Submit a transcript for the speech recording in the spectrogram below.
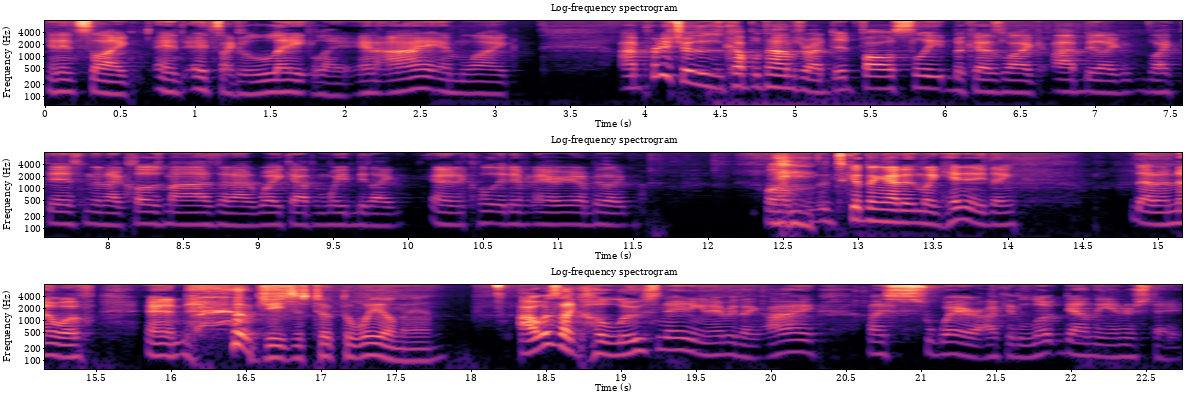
and it's like and it's like late, late, and I am like, I'm pretty sure there's a couple times where I did fall asleep because like I'd be like like this, and then I'd close my eyes, and I'd wake up, and we'd be like in a completely different area. I'd be like, well, it's a good thing I didn't like hit anything that I know of, and Jesus took the wheel, man. I was like hallucinating and everything. I I swear I could look down the interstate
